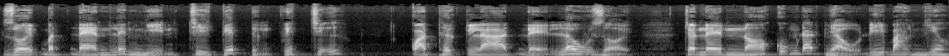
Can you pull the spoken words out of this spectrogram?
rồi bật đèn lên nhìn chi tiết từng viết chữ. Quả thực là để lâu rồi, cho nên nó cũng đã nhầu đi bao nhiêu.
